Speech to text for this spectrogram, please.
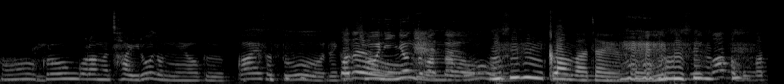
어, 네. 그런 거라면 잘 이루어졌네요. 그 과에서 또 내가 맞아요. 좋은 인연도 만나고. 그건 맞아요. 네. 그 과가 뭔가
